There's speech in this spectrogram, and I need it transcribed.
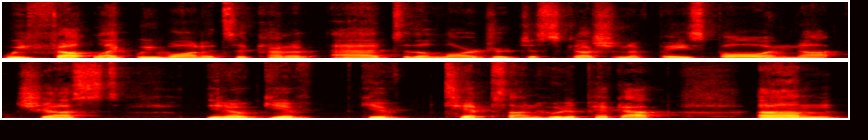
we felt like we wanted to kind of add to the larger discussion of baseball and not just, you know, give give tips on who to pick up. Um,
